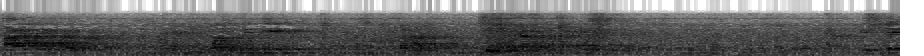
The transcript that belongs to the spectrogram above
छाया की तरफ़। मंत्री बना इसलिए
